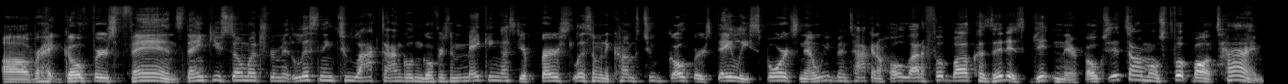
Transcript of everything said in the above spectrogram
All right, Gophers fans, thank you so much for listening to Locked On Golden Gophers and making us your first listen when it comes to Gophers daily sports. Now, we've been talking a whole lot of football because it is getting there, folks. It's almost football time.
